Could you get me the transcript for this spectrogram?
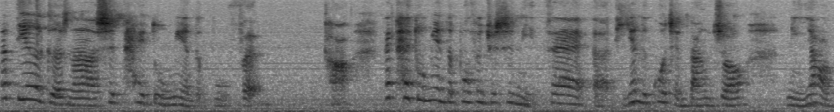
那第二个呢，是态度面的部分。好，那态度面的部分就是你在呃体验的过程当中，你要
